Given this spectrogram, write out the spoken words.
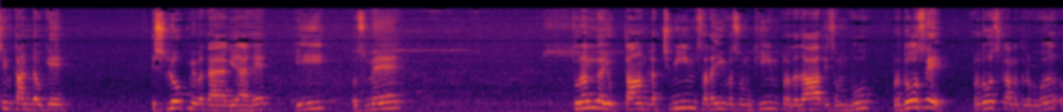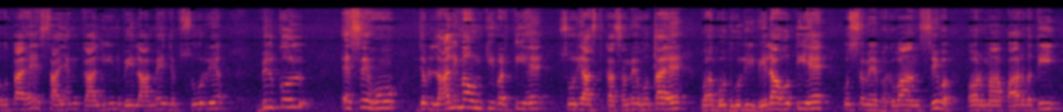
शिव तांडव के श्लोक में बताया गया है कि उसमें तुरंग युक्ताम लक्ष्मीम सदैव सुमुखीम प्रददाति शंभु। प्रदोषे। प्रदोष का मतलब हो, होता है सायंकालीन वेला में जब सूर्य बिल्कुल ऐसे हो जब लालिमा उनकी बढ़ती है, सूर्यास्त का समय होता है, वह गोधूली वेला होती है, उस समय भगवान शिव और माँ पार्वती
